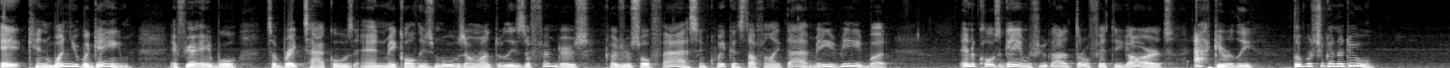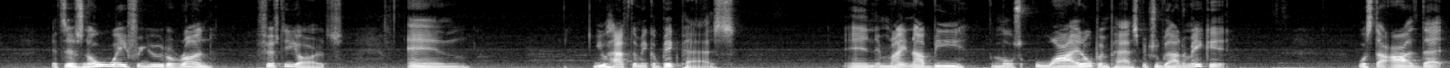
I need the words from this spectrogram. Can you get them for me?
it can win you a game if you're able to break tackles and make all these moves and run through these defenders because you're so fast and quick and stuff and like that. Maybe, but in a close game, if you got to throw 50 yards accurately, then what you to do? If there's no way for you to run 50 yards and you have to make a big pass, and it might not be the most wide open pass, but you got to make it, what's the odds that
